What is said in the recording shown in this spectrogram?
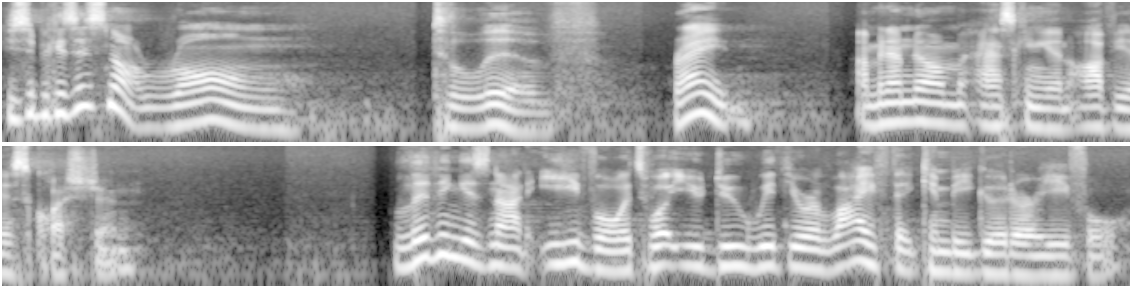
You see, because it's not wrong to live, right? I mean, I know I'm asking an obvious question. Living is not evil, it's what you do with your life that can be good or evil.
